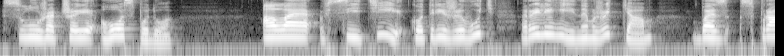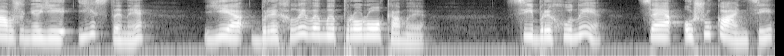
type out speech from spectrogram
служачи Господу. Але всі ті, котрі живуть релігійним життям без справжньої істини, є брехливими пророками. Ці брехуни це ошуканці,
